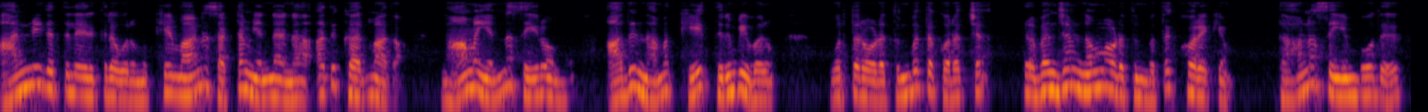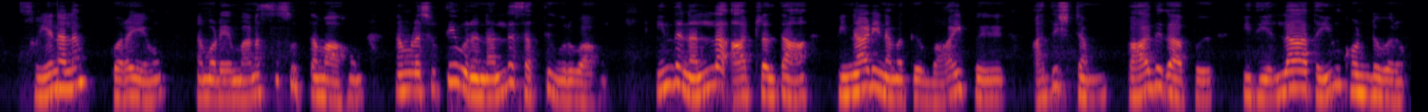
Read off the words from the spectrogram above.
ஆன்மீகத்துல இருக்கிற ஒரு முக்கியமான சட்டம் என்னன்னா அது கர்மா தான். நாம என்ன செய்யறோமோ அது நமக்கே திரும்பி வரும். ஒருத்தரோட துன்பத்தை குறைச்ச பிரபஞ்சம் நம்மோட துன்பத்தை குறைக்கும். தானம் செய்யும் போது சுயநலம் குறையும் நம்முடைய மனசு சுத்தமாகும் நம்மளை சுத்தி ஒரு நல்ல சக்தி உருவாகும். இந்த நல்ல ஆற்றல் தான் பின்னாடி நமக்கு வாய்ப்பு அதிர்ஷ்டம் பாதுகாப்பு இது எல்லாத்தையும் கொண்டு வரும்.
